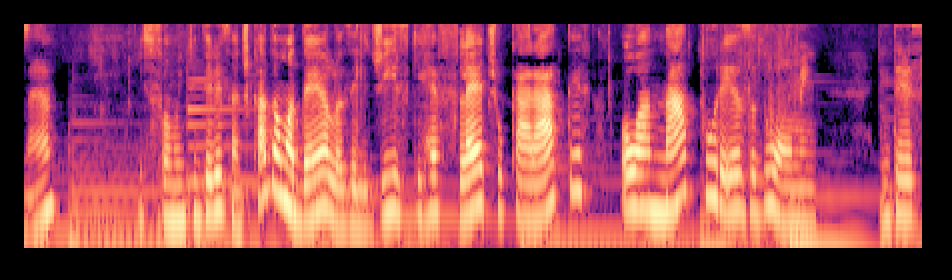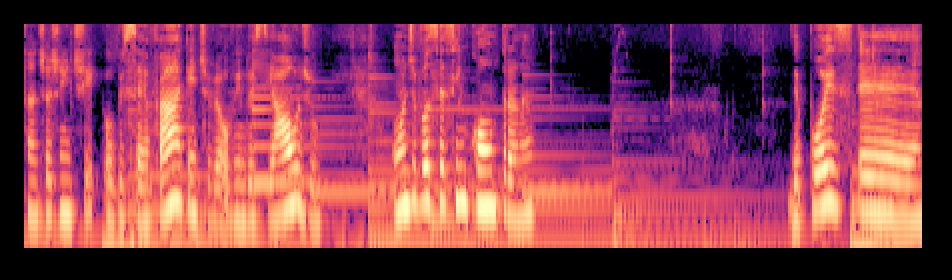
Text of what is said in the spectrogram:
né? Isso foi muito interessante. Cada uma delas, ele diz que reflete o caráter ou a natureza do homem. Interessante a gente observar, quem estiver ouvindo esse áudio, onde você se encontra, né? Depois, é,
